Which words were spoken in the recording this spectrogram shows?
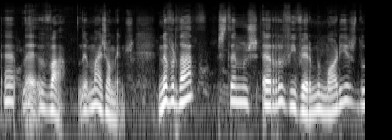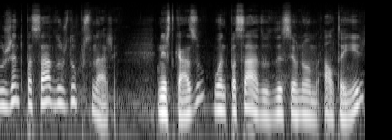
Uh, uh, vá, mais ou menos. Na verdade, estamos a reviver memórias dos antepassados do personagem. Neste caso, o antepassado de seu nome Altair,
